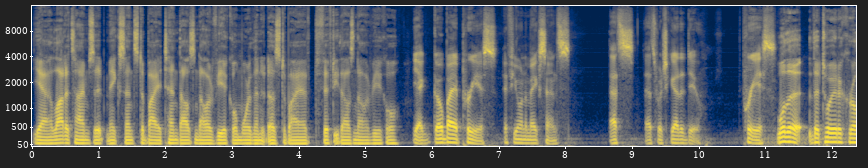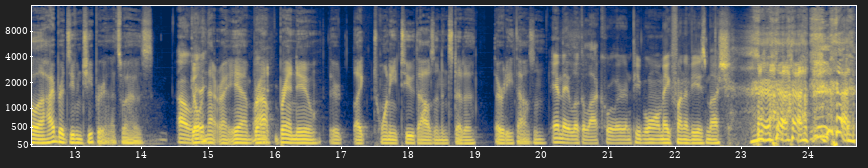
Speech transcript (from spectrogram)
yeah, a lot of times it makes sense to buy a ten thousand dollar vehicle more than it does to buy a fifty thousand dollar vehicle. Yeah, go buy a Prius if you want to make sense. That's that's what you got to do. Prius. Well, the the Toyota Corolla hybrid's even cheaper. That's why I was Oh, going really? that right. Yeah, brand Wow. brand new. They're like twenty two thousand instead of thirty thousand. And they look a lot cooler, and people won't make fun of you as much. I,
